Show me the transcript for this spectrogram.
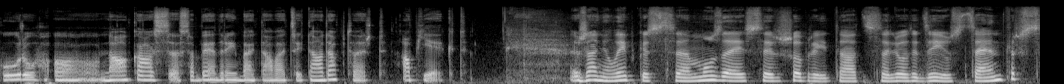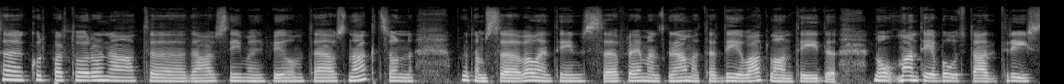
kuru uh, nākās sabiedrībai tā vai citādi aptvert, apjēgt. Žaņa Lipkas eh, muzejs ir šobrīd tāds ļoti dzīves centrs, eh, kur par to runāt. Eh, Dāvis īmeņa filma Tēvs nakts un, protams, Valentīnas Frēmans grāmata ar Dievu Atlantīdu. Nu, man tie būtu tādi trīs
